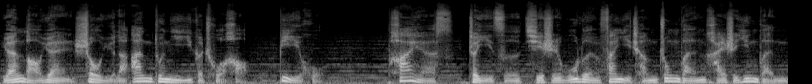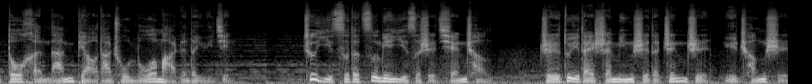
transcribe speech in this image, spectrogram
元老院授予了安敦尼一个绰号——庇护。Pius 这一词其实无论翻译成中文还是英文都很难表达出罗马人的语境。这一词的字面意思是虔诚，指对待神明时的真挚与诚实，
